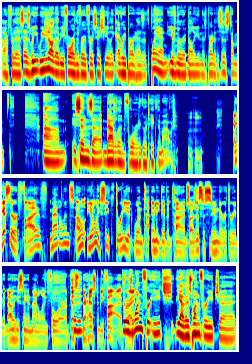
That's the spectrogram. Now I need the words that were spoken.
uh, for this, as we we saw that before in the very first issue. Like every part has its plan, even the rebellion is part of the system. Um, it sends uh, Madelyne Four to go take them out. Mm-hmm. I guess there were five Madelynes. I don't, you only see three at one time, any given time, so I just assumed there were three. But now he's saying Madelyne four. I guess so the, there has to be five. There was right? one for each. Yeah, there's one for each. Uh,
